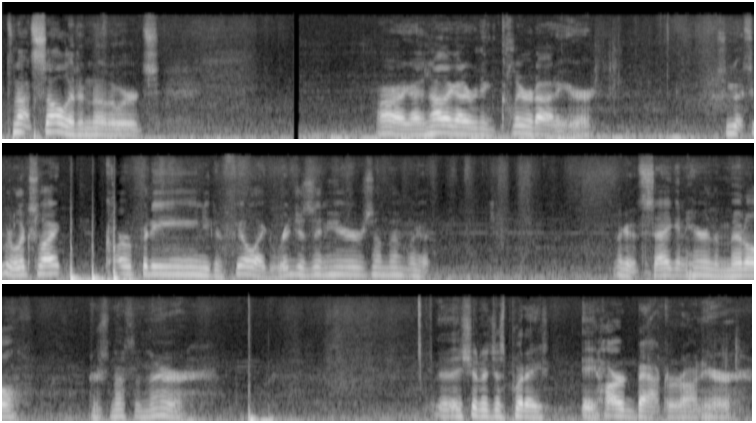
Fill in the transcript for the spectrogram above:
It's not solid, in other words. Alright guys, now that I got everything cleared out of here, see, see what it looks like? Carpeting, you can feel like ridges in here or something. Look at Look at it sagging here in the middle. There's nothing there. They should have just put a, a hard backer on here.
